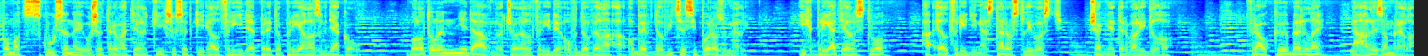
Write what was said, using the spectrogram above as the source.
Pomoc skúsenej ošetrovateľky susedky Elfríde preto prijala s vďakou. Bolo to len nedávno, čo Elfríde ovdovela a obe vdovice si porozumeli. Ich priateľstvo a Elfrídina starostlivosť však netrvali dlho. Frau Köberle náhle zomrela.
